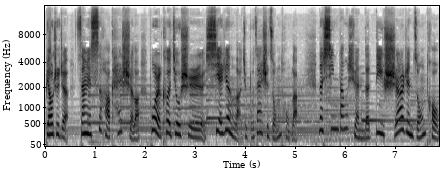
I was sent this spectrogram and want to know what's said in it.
标志着三月四号开始了，波尔克就是卸任了，就不再是总统了。那新当选的第十二任总统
